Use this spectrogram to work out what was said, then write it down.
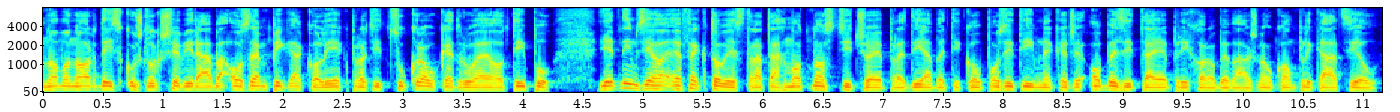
Novo Nordisk už dlhšie vyrába Ozempic ako liek proti cukrovke druhého typu. Jedným z jeho efektov je strata hmotnosti, čo je pre diabetikov pozitívne, keďže obezita je pri chorobe vážnou komplikáciou.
